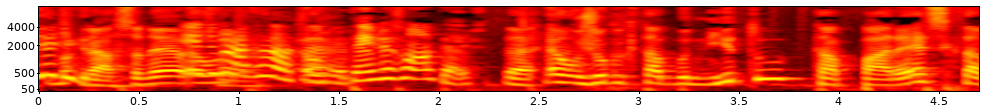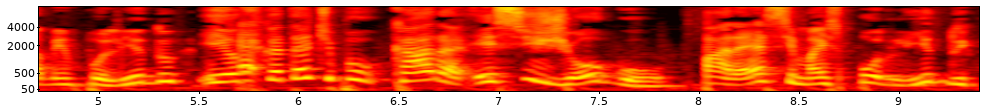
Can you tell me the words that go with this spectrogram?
E é de graça, né? E É de graça na é testa, tem injeção na testa. É, é um jogo que tá bonito, tá, parece que tá bem polido. E eu fico até tipo, cara, esse jogo parece mais polido e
